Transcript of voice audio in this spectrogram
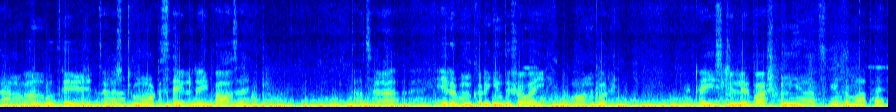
যানবাহন বলতে জাস্ট মোটর সাইকেলটাই পাওয়া যায়। তাছাড়া এরকম করে কিন্তু সবাই বহন করে। একটা স্টিলের বাস্ক নিয়ে আছে কিন্তু মাথায়।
